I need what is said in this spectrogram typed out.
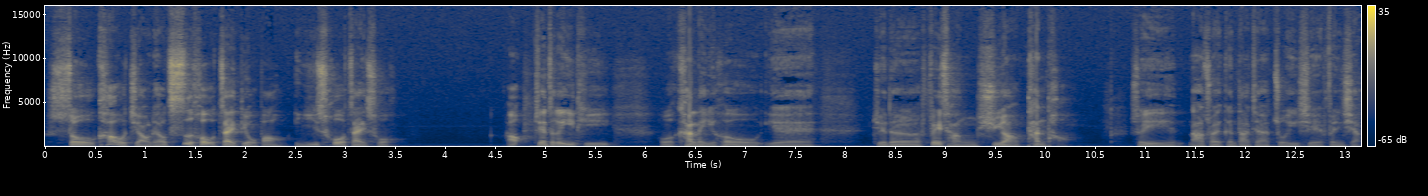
手铐脚镣伺候再丢包，一错再错。好，今天这个议题我看了以后也觉得非常需要探讨，所以拿出来跟大家做一些分享。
